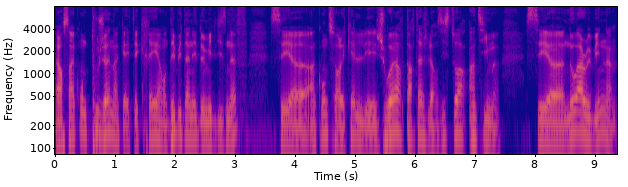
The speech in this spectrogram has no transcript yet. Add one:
Alors c'est un compte tout jeune hein, qui a été créé en début d'année 2019. C'est euh, un compte sur lequel les joueurs partagent leurs histoires intimes. C'est euh, Noah Rubin,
